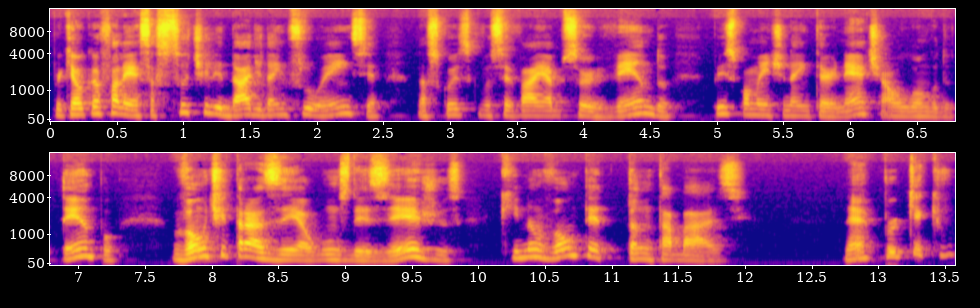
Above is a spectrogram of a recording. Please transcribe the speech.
Porque é o que eu falei, essa sutilidade da influência das coisas que você vai absorvendo, principalmente na internet ao longo do tempo, vão te trazer alguns desejos que não vão ter tanta base. Né? Por que, que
